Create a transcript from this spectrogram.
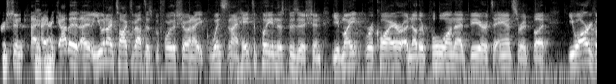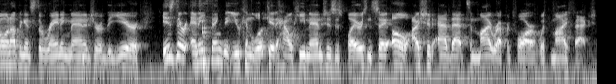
Christian, I, I got it. You and I talked about this before the show, and I, Winston, I hate to put you in this position. You might require another pull on that beer to answer it, but you are going up against the reigning manager of the year. Is there anything that you can look at how he manages his players and say, "Oh, I should add that to my repertoire with my faction"?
